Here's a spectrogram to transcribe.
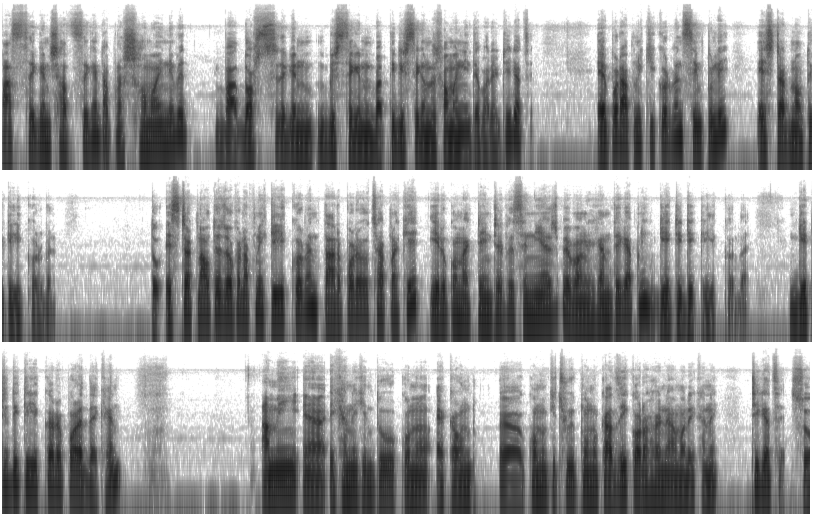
পাঁচ সেকেন্ড, সাত সেকেন্ড, আপনার সময় নেবে বা দশ সেকেন্ড, বিশ সেকেন্ড বা তিরিশ সেকেন্ডের সময় নিতে পারে, ঠিক আছে? এরপর আপনি কি করবেন? সিম্পলি স্টার্ট নাওতে ক্লিক করবেন। তো স্টার্ট নাওতে যখন আপনি ক্লিক করবেন, তারপরে হচ্ছে আপনাকে এরকম একটা ইন্টারফেসে নিয়ে আসবে এবং এখান থেকে আপনি গেটিটি ক্লিক করবেন। গেটিটি ক্লিক করার পরে দেখেন, আমি এখানে কিন্তু কোনো অ্যাকাউন্ট কোনো কিছুই, কোনো কাজই করা হয় না আমার এখানে, ঠিক আছে? সো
